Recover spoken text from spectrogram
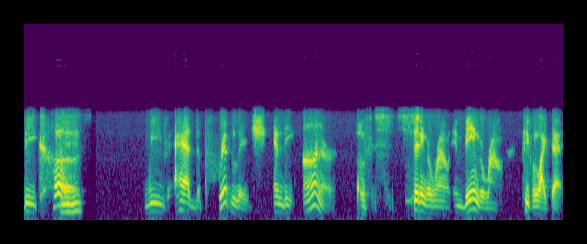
Because Mhm. we've had the privilege and the honor of sitting around and being around people like that.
